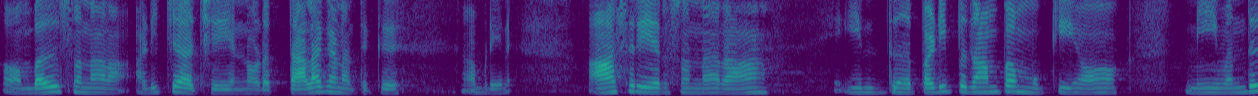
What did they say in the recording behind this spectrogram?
அவன் பதில் சொன்னானா அடிச்சாச்சு என்னோட தலகணத்துக்கு. அப்படின்னு. ஆசிரியர் சொன்னாரா இந்த படிப்பு தான்ப்பா முக்கியம். நீ வந்து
